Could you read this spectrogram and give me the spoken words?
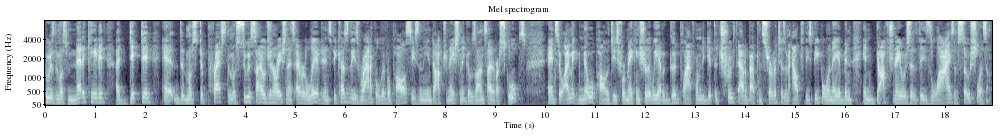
who is the most medicated, addicted, uh, the most depressed, the most suicidal generation that's ever lived. And it's because of these radical liberal policies and the indoctrination that goes on inside of our schools. And so I make no apologies for making sure that we have a good platform to get the truth out about conservatism out to these people when they have been indoctrinated with these lies of socialism.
